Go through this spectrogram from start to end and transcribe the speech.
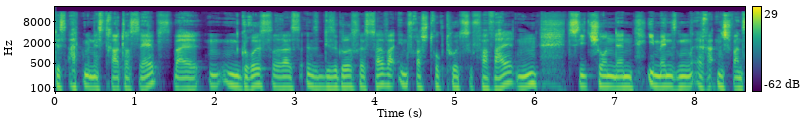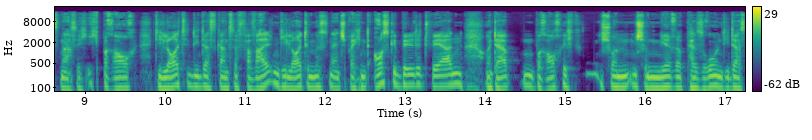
des Administrators selbst, weil ein größeres, diese größere Serverinfrastruktur zu verwalten, zieht schon einen immensen Rattenschwanz nach sich. Ich brauche die Leute, die das Ganze verwalten. Die Leute müssen entsprechend ausgebildet werden. Und da brauche ich schon, schon mehrere Personen, die das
